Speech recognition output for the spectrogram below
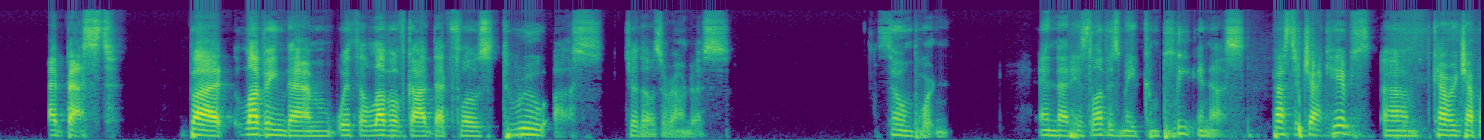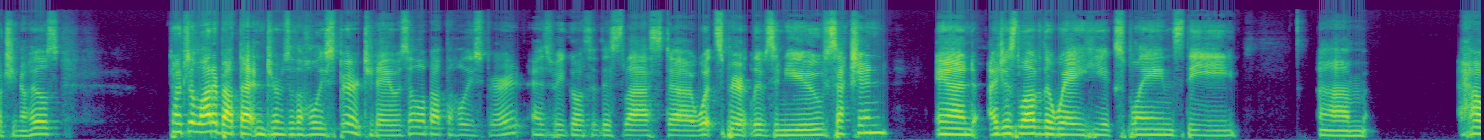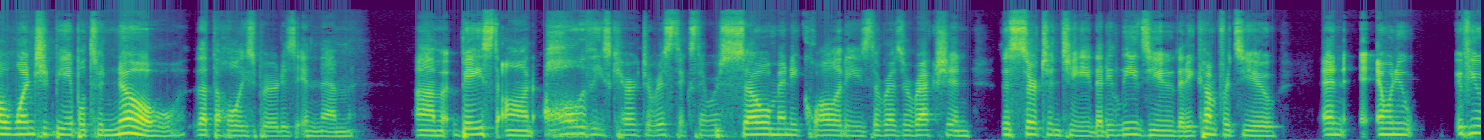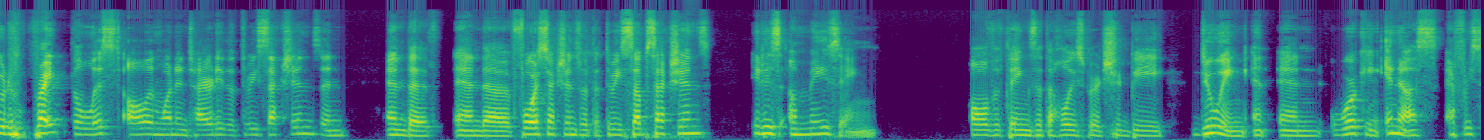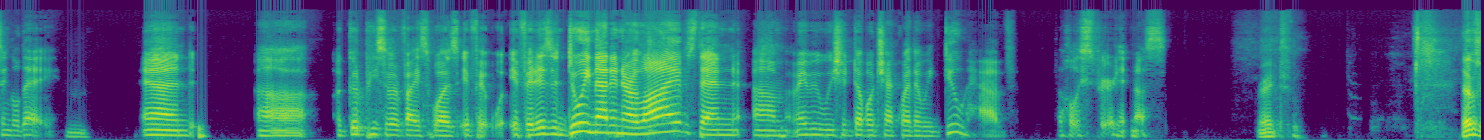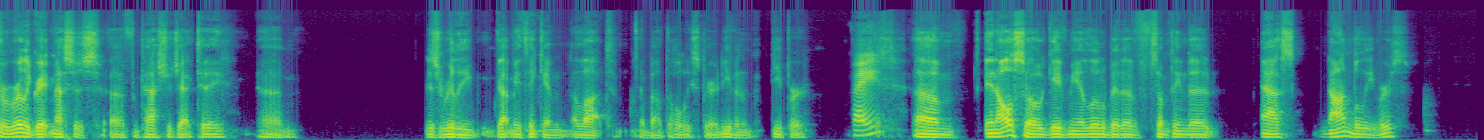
at best but loving them with the love of God that flows through us to those around us. So important. And that his love is made complete in us. Pastor Jack Hibbs, um, Calvary Chapel, Chino Hills, talked a lot about that in terms of the Holy Spirit today. It was all about the Holy Spirit as we go through this last uh, What Spirit Lives in You section. And I just love the way he explains the um, how one should be able to know that the Holy Spirit is in them um, based on all of these characteristics. There were so many qualities the resurrection, the certainty that He leads you, that He comforts you. And, and when you, if you would write the list all in one entirety, the three sections and, and the, and the four sections with the three subsections, it is amazing all the things that the Holy Spirit should be doing and, and working in us every single day. Hmm. And uh, a good piece of advice was if it if it isn't doing that in our lives, then um, maybe we should double check whether we do have the Holy Spirit in us. Right. That was a really great message uh, from Pastor Jack today. Um, just really got me thinking a lot about the Holy Spirit, even deeper. Right? Um, and also gave me a little bit of something to ask non-believers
